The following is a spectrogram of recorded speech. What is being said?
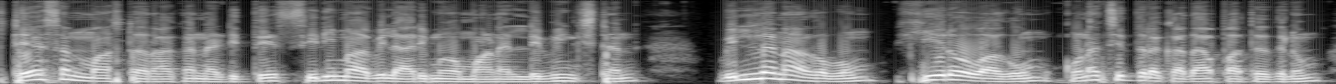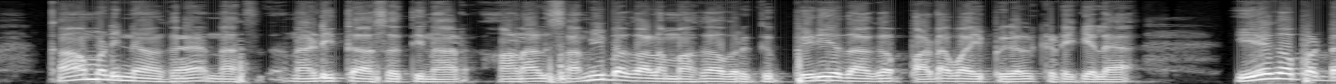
ஸ்டேஷன் மாஸ்டராக நடித்து சினிமாவில் அறிமுகமான லிவிங்ஸ்டன் வில்லனாகவும் ஹீரோவாகவும் குணச்சித்திர கதாபாத்திரத்திலும் காமெடினாக நடித்து அசத்தினார். ஆனால் சமீப காலமாக அவருக்கு பெரியதாக பட வாய்ப்புகள் கிடைக்கல. ஏகப்பட்ட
